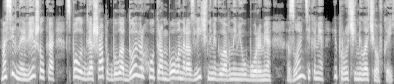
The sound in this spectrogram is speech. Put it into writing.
Массивная вешалка с полок для шапок была доверху утрамбована различными головными уборами, зонтиками и прочей мелочевкой.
